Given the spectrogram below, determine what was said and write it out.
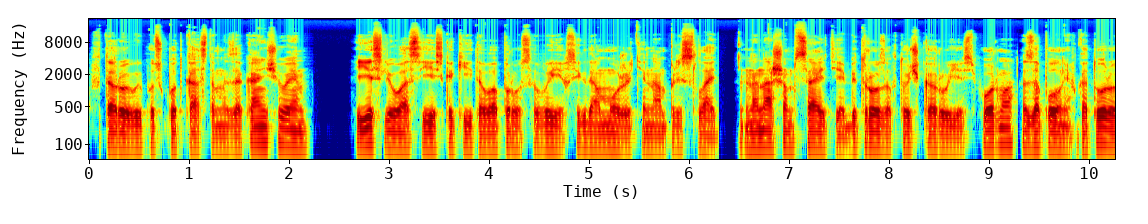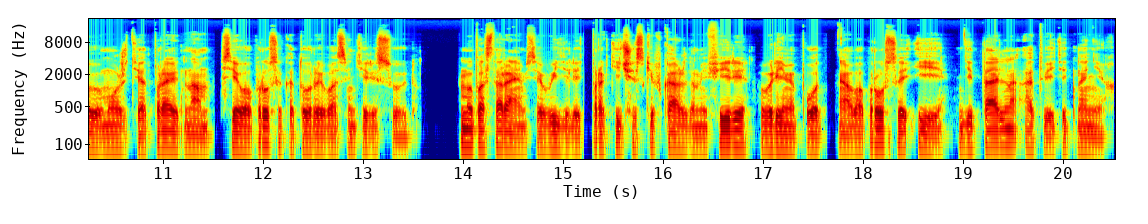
второй выпуск подкаста мы заканчиваем. Если у вас есть какие-то вопросы, вы их всегда можете нам прислать. На нашем сайте betrozov.ru есть форма, заполнив которую вы можете отправить нам все вопросы, которые вас интересуют. Мы постараемся выделить практически в каждом эфире время под а, вопросы и детально ответить на них.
